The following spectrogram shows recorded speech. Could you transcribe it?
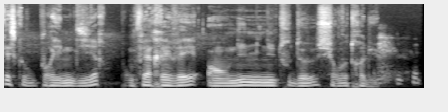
qu'est-ce que vous pourriez me dire pour me faire rêver en une minute ou deux sur votre lieu?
